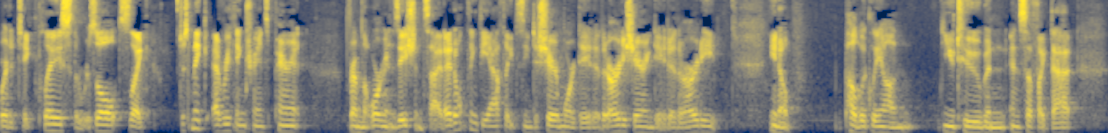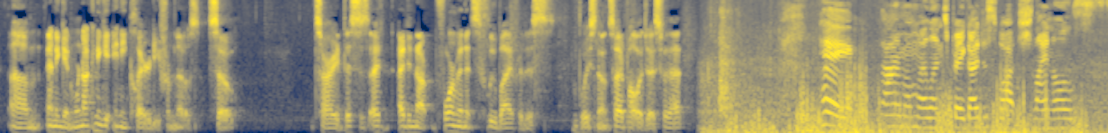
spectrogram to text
where did it take place, the results, like just make everything transparent from the organization side. I don't think the athletes need to share more data. They're already sharing data. They're already, you know, publicly on YouTube and, and stuff like that. Um, and again, we're not going to get any clarity from those. So sorry, this is I I did not four minutes flew by for this voice note, so I apologize for that. Hey, I'm on my lunch break. I just watched Lionel's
